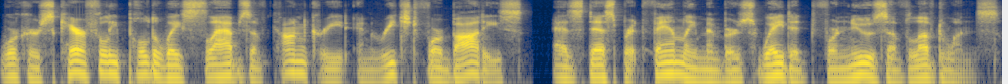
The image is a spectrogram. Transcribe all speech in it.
Workers carefully pulled away slabs of concrete and reached for bodies as desperate family members waited for news of loved ones.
